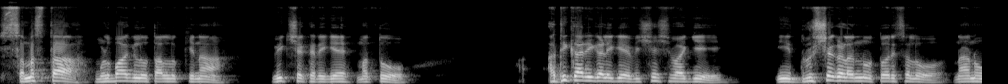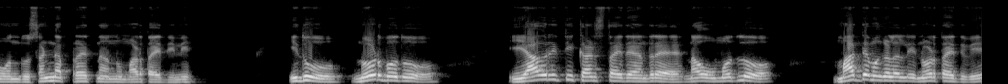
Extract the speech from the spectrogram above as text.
ಸಮಸ್ತ ಮುಳಬಾಗಿಲು ತಾಲೂಕಿನ ವೀಕ್ಷಕರಿಗೆ ಮತ್ತು ಅಧಿಕಾರಿಗಳಿಗೆ ವಿಶೇಷವಾಗಿ ಈ ದೃಶ್ಯಗಳನ್ನು ತೋರಿಸಲು ನಾನು ಒಂದು ಸಣ್ಣ ಪ್ರಯತ್ನವನ್ನು ಮಾಡ್ತಾ ಇದ್ದೀನಿ. ಇದು ನೋಡ್ಬೋದು ಯಾವ ರೀತಿ ಕಾಣಿಸ್ತಾ ಇದೆ ಅಂದರೆ ನಾವು ಮೊದಲು ಮಾಧ್ಯಮಗಳಲ್ಲಿ ನೋಡ್ತಾ ಇದ್ದೀವಿ.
